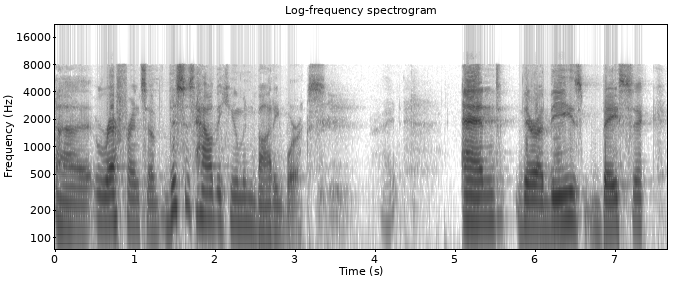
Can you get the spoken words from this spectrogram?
uh, reference of this is how the human body works. And there are these basic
